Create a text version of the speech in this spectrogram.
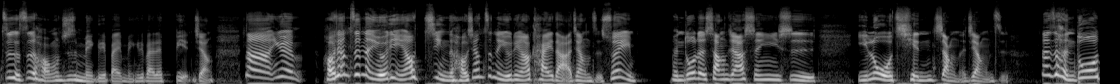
这个这个好像就是每个礼拜每个礼拜在变这样。那因为好像真的有点要进的，好像真的有点要开打这样子，所以。很多的商家生意是一落千丈的这样子，但是很多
